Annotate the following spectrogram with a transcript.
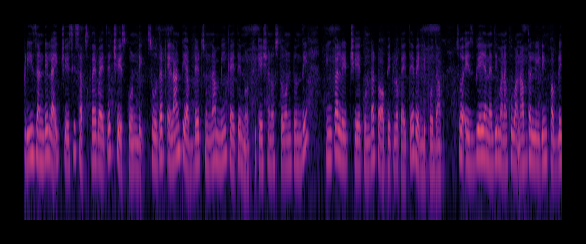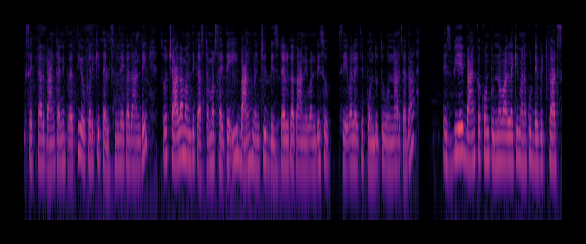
ప్లీజ్ అండి లైక్ చేసి సబ్స్క్రైబ్ అయితే చేసుకోండి. సో దట్ ఎలాంటి అప్డేట్స్ ఉన్నా మీకైతే నోటిఫికేషన్ వస్తూ ఉంటుంది. ఇంకా లేట్ చేయకుండా టాపిక్లోకి అయితే వెళ్ళిపోదాం. సో ఎస్బీఐ అనేది మనకు one of the leading public sector bank అని ప్రతి ఒక్కరికి తెలిసిందే కదా అండి. సో చాలామంది కస్టమర్స్ అయితే ఈ బ్యాంక్ నుంచి డిజిటల్గా కానివ్వండి సో సేవలు అయితే పొందుతూ ఉన్నారు కదా. ఎస్బీఐ బ్యాంక్ అకౌంట్ ఉన్న వాళ్ళకి మనకు డెబిట్ కార్డ్స్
